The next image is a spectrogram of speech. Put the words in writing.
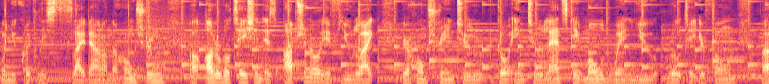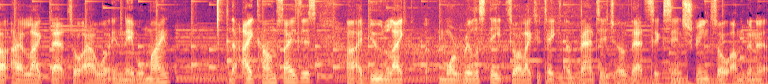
when you quickly slide down on the home screen. Uh, auto rotation is optional if you like your home screen to go into landscape mode when you rotate your phone. Uh, I like that so I will enable mine. The icon sizes uh, I do like more real estate so I like to take advantage of that six inch screen. So I'm gonna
